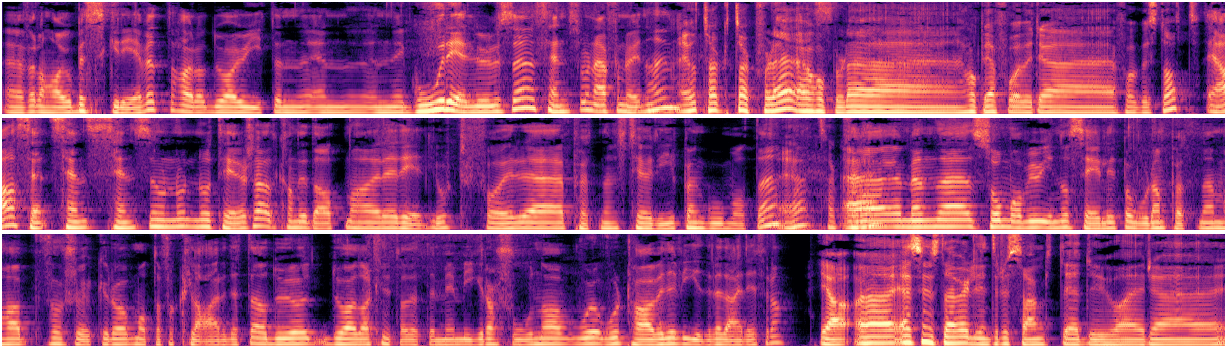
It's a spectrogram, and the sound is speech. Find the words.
For han har jo beskrevet Harald, Du har jo gitt en, en, en god redegjørelse. Sensoren er fornøyd her. Jo, takk, takk for det. Jeg håper, det, håper jeg får, eh, får bestått. Ja, sen, sen, sensoren noterer seg at kandidaten har redegjort for eh, Putnams teori på en god måte. Ja, takk for det. Eh, men eh, så må vi jo inn og se litt på hvordan Putnam har, forsøker å måte, forklare dette. og Du, du har da knytta dette med migrasjon. og hvor, hvor tar vi det videre derifra? Ja, eh, jeg syns det er veldig interessant det du var eh,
